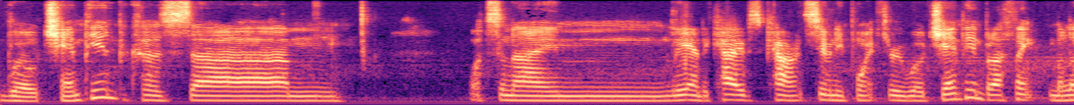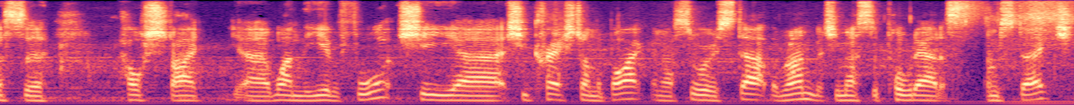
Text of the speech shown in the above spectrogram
world champion because, um, what's her name? Leanda Cave's current 70.3 world champion, but I think Melissa Hauschildt uh, won the year before. She uh, she crashed on the bike, and I saw her start the run, but she must have pulled out at some stage.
